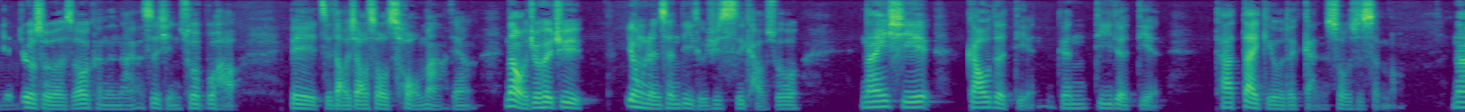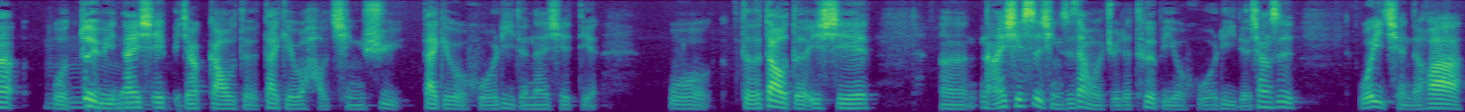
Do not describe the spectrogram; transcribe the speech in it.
研究所的时候，可能哪个事情做不好，被指导教授臭骂，这样，那我就会去用人生地图去思考说，那一些高的点跟低的点，它带给我的感受是什么？那我对于那一些比较高的、带给我好情绪、带给我活力的那些点，我得到的一些，嗯、呃，哪一些事情是让我觉得特别有活力的？像是我以前的话，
